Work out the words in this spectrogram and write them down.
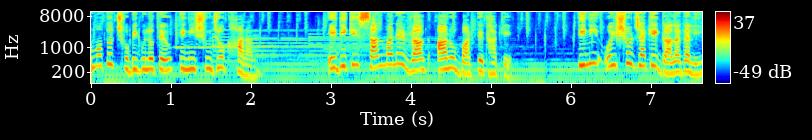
মতো ছবিগুলোতেও তিনি সুযোগ হারান। এদিকে সালমানের রাগ আরও বাড়তে থাকে। তিনি ঐশ্বর্যাকে গালাগালি,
